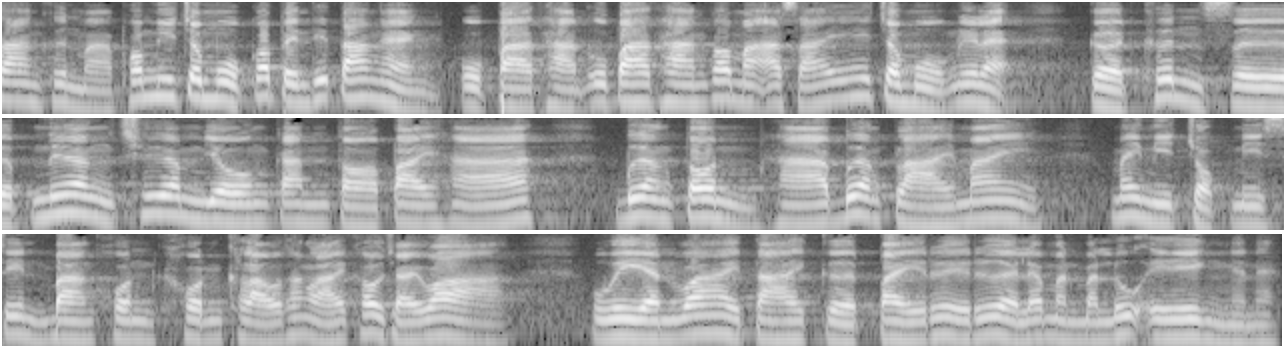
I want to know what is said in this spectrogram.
สร้างขึ้นมาพอมีจมูกก็เป็นที่ตั้งแห่ง อุปาทาน อุปาทานก็มาอาศัยจมูกนี่แหละ เกิดขึ้นสืบเนื่องเชื่อมโยงกันต่อไปหา เบื้องต้นหาเบื้องปลายไม่ ไม่มีจบมีสิ้น บางคนคนเข่าทั้งหลายเข้าใจว่า เวียนว่ายตายเกิดไปเรื่อย ๆ แล้วมันบรรลุเองเนี่ยนะ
